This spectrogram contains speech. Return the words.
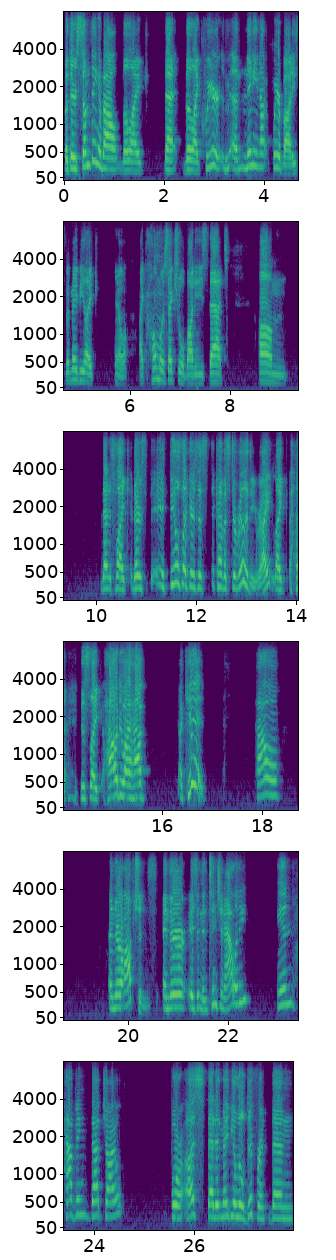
but there's something about the like that the like queer, uh, many not queer bodies, but maybe like you know like homosexual bodies that um that it's like there's it feels like there's this kind of a sterility right like this like how do i have a kid how and there are options and there is an intentionality in having that child for us that it may be a little different than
